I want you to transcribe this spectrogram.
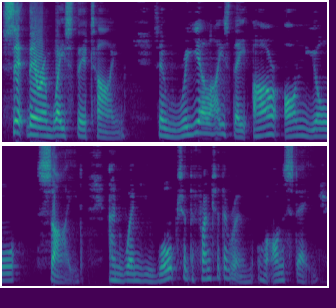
sit there and waste their time. So realize they are on your side. And when you walk to the front of the room or on stage,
